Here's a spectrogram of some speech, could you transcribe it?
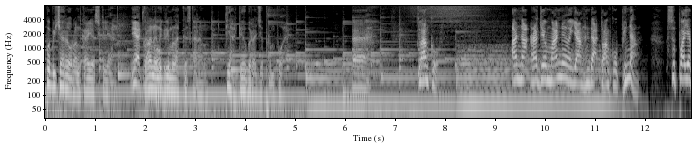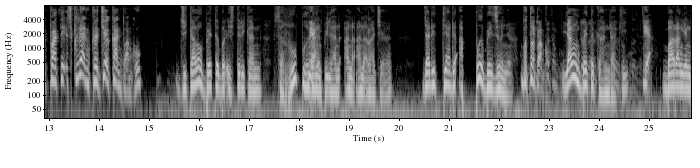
Apa bicara orang kaya sekalian? Ya, Tuan Kerana negeri Melaka sekarang tiada beraja perempuan. Uh, tuanku, anak raja mana yang hendak tuanku pinang supaya patik sekalian kerjakan tuanku? Jikalau beta beristerikan serupa ya. dengan pilihan anak-anak raja, jadi tiada apa bezanya. Betul tuanku. Yang beta kehendaki, ya. barang yang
